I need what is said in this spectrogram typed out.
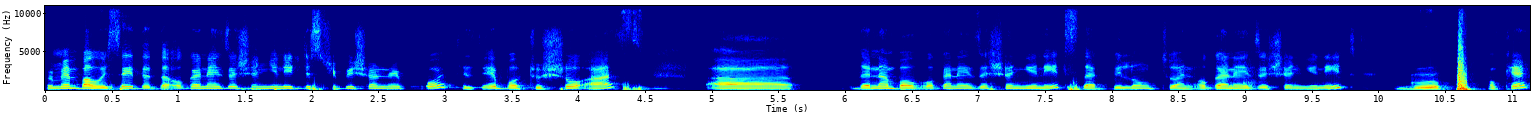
remember we said that the organization unit distribution report is able to show us uh, the number of organization units that belong to an organization unit group. Okay,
